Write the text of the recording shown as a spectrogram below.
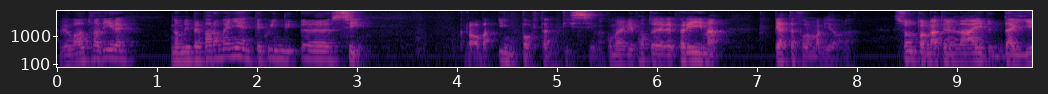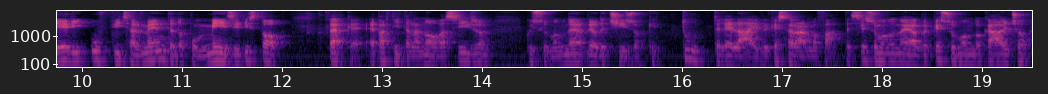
Avevo altro da dire? Non mi preparo mai niente, quindi uh, sì, roba importantissima. Come vi ho fatto vedere prima, piattaforma viola. Sono tornato in live da ieri ufficialmente, dopo mesi di stop, perché è partita la nuova season qui su Mondo Nerd e ho deciso che tutte le live che saranno fatte, sia su Mondo Nerd che su Mondo Calcio,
